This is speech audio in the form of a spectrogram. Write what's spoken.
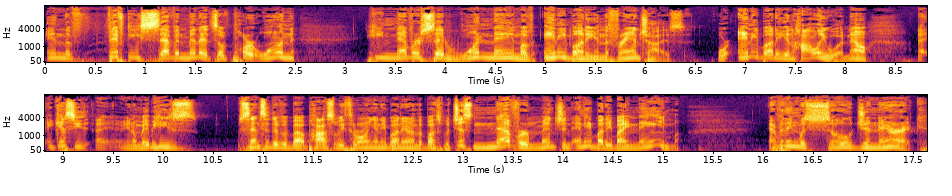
in the 57 minutes of part 1, he never said one name of anybody in the franchise or anybody in Hollywood. Now, I guess he you know, maybe he's sensitive about possibly throwing anybody on the bus, but just never mentioned anybody by name. Everything was so generic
